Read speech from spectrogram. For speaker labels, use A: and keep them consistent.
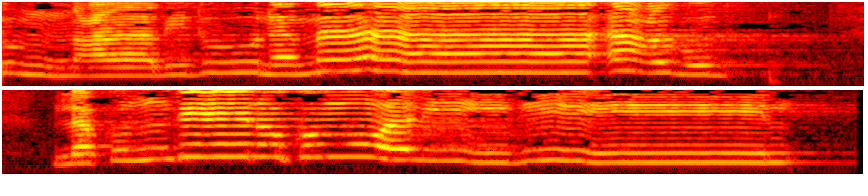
A: أنتم عابدون ما أعبد لكم دينكم ولي دين.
